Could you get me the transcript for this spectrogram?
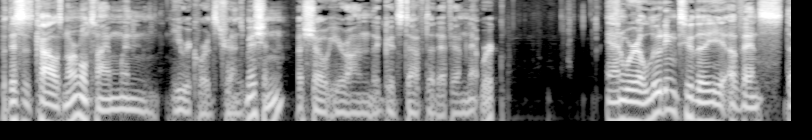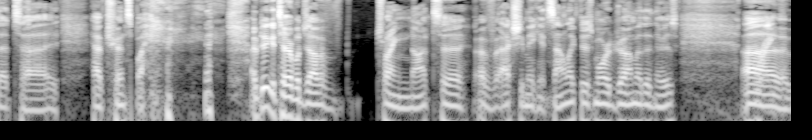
but this is Kyle's normal time when he records transmission, a show here on the GoodStuff.fm network. And we're alluding to the events that uh, have transpired. I'm doing a terrible job of trying not to of actually making it sound like there's more drama than there is. Uh,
